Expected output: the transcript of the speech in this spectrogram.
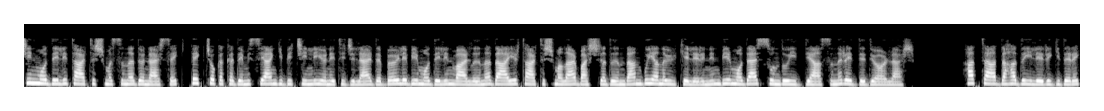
Çin modeli tartışmasına dönersek, pek çok akademisyen gibi Çinli yöneticiler de böyle bir modelin varlığına dair tartışmalar başladığından bu yana ülkelerinin bir model sunduğu iddiasını reddediyorlar. Hatta daha da ileri giderek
